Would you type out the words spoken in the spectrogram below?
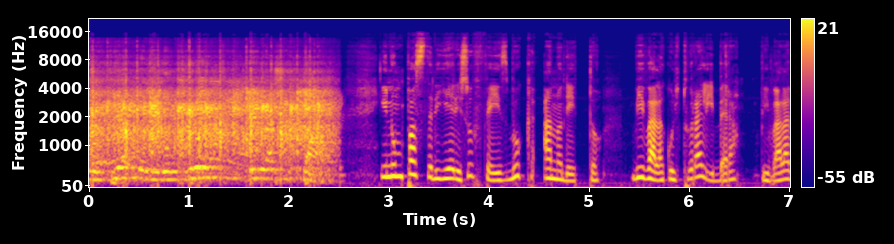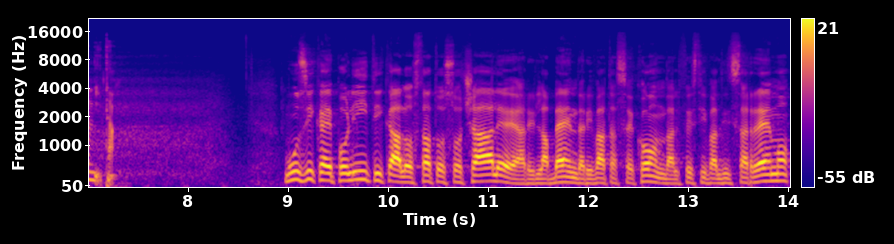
compiendo nei confronti della città. In un post di ieri su Facebook hanno detto Viva la cultura libera, viva la vita. Musica e politica, lo Stato sociale, la band arrivata seconda al Festival di Sanremo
